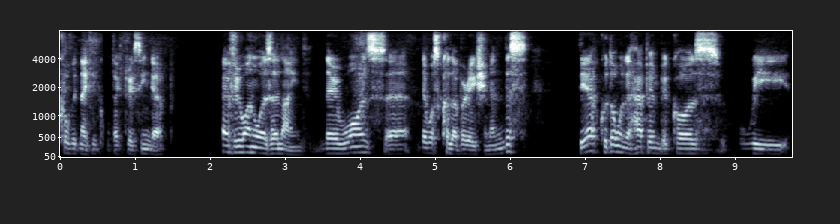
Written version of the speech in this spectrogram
covid-19 contact tracing app everyone was aligned. There was uh, there was collaboration and this the app could only happen because we,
